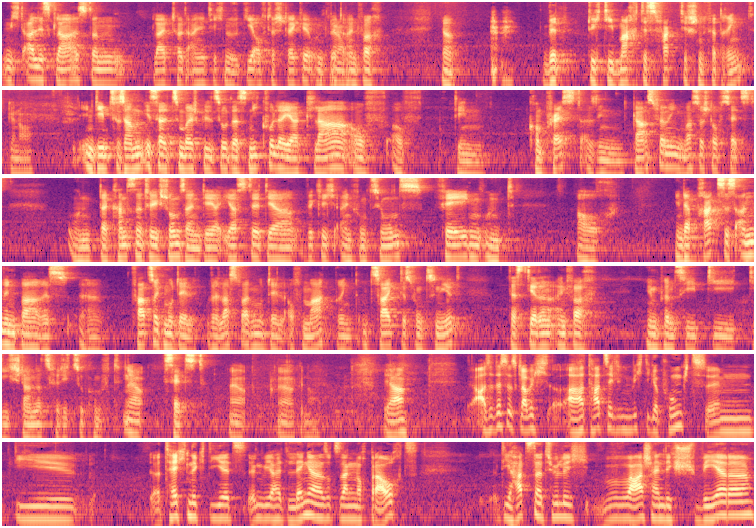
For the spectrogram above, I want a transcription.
nicht alles klar ist, dann bleibt halt eine Technologie auf der Strecke und wird genau. einfach, ja, wird durch die Macht des Faktischen verdrängt. Genau. In dem Zusammenhang ist halt zum Beispiel so, dass Nikola ja klar auf, auf den Compressed, also den gasförmigen Wasserstoff setzt. Und da kann es natürlich schon sein, der erste, der wirklich einen funktionsfähigen und auch in der Praxis anwendbares äh, Fahrzeugmodell oder Lastwagenmodell auf den Markt bringt und zeigt, das funktioniert, dass der dann einfach im Prinzip die, die Standards für die Zukunft ja. setzt. Ja, ja, genau. Ja, also das ist, glaube ich, äh, tatsächlich ein wichtiger Punkt. Ähm, die äh, Technik, die jetzt irgendwie halt länger sozusagen noch braucht, die hat es natürlich wahrscheinlich schwerer,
